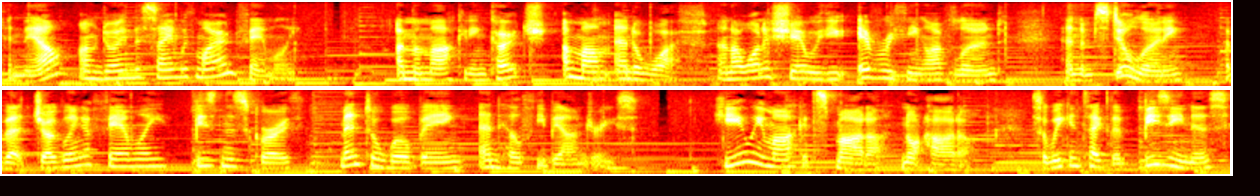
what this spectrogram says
and now I'm doing the same with my own family. I'm a marketing coach, a mum, and a wife, and I want to share with you everything I've learned and am still learning about juggling a family, business growth, mental well-being, and healthy boundaries. Here we market smarter, not harder, so we can take the busyness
